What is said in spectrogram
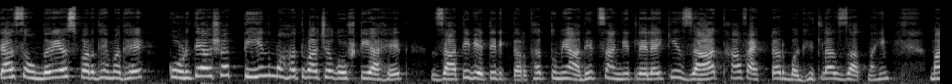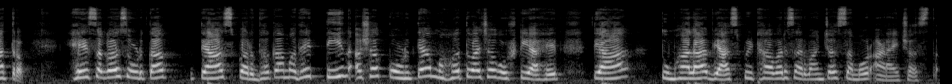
त्या सौंदर्य स्पर्धेमध्ये कोणत्या अशा तीन महत्त्वाच्या गोष्टी आहेत जाती व्यतिरिक्त? अर्थात तुम्ही आधीच सांगितलेलं आहे की जात हा फॅक्टर बघितलाच जात नाही. मात्र हे सगळं सोडता त्या स्पर्धकामध्ये तीन अशा कोणत्या महत्त्वाच्या गोष्टी आहेत त्या तुम्हाला व्यासपीठावर सर्वांच्या समोर आणायच्या असतात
